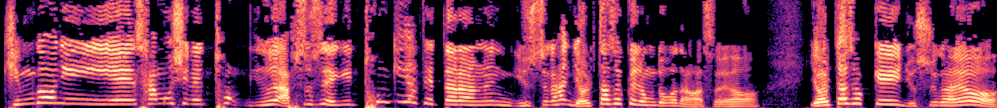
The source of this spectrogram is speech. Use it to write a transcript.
김건희의 사무실에 통, 그 압수수색이 통기각됐다라는 뉴스가 한 15개 정도가 나왔어요. 15개의 뉴스가요.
